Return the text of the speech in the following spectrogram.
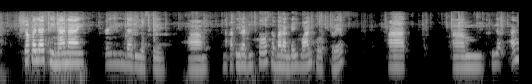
siya pala si Nanay Erlinda Diose. Um, nakatira dito sa Barangay 1, Purok 3. At, um, pila, ah,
